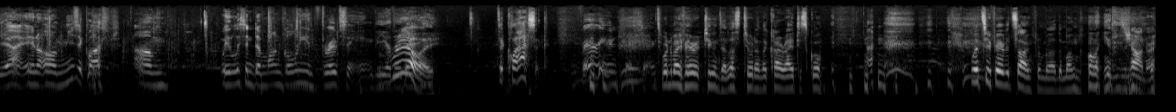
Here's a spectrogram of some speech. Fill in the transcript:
Yeah, in um, music class, um, we listened to Mongolian throat singing the other day. Really? It's a classic. Very interesting. It's one of my favorite tunes. I listen to it on the car ride to school. What's your favorite song from uh, the Mongolian genre?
